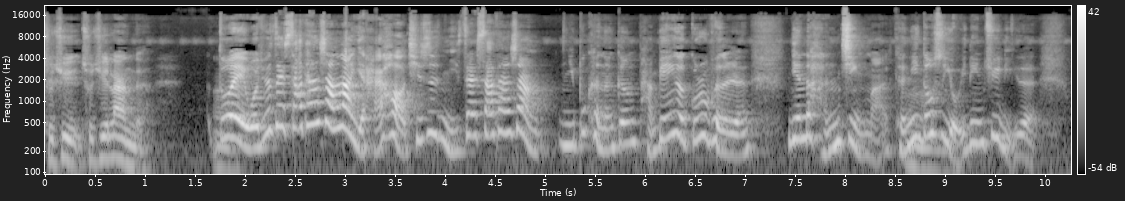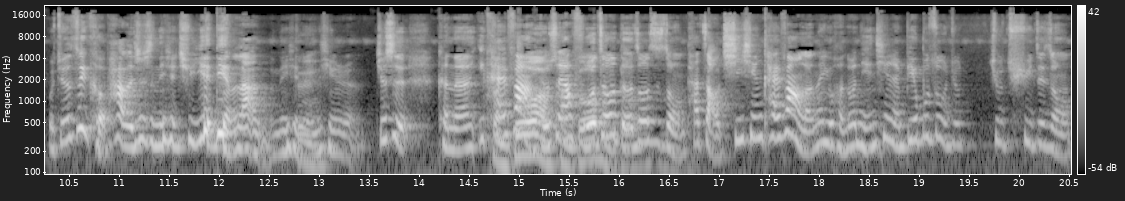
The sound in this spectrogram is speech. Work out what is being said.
出去出去浪的。对，我觉得在沙滩上浪也还好。其实你在沙滩上，你不可能跟旁边一个 group 的人粘得很紧嘛，肯定都是有一定距离的。我觉得最可怕的就是那些去夜店浪的那些年轻人，就是可能一开放，比如说像佛州、德州这种，他早期先开放了，那有很多年轻人憋不住就就去这种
